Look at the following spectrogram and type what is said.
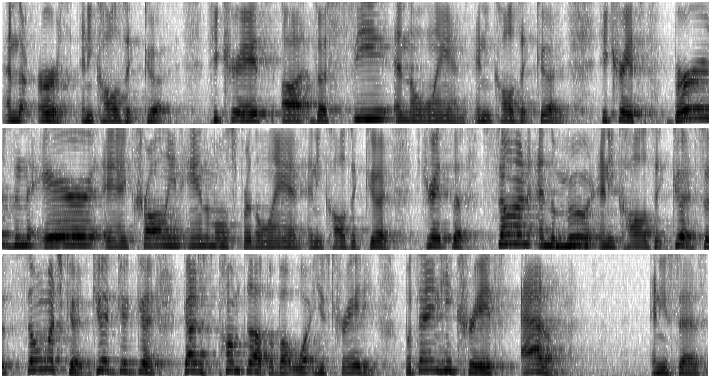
and the earth, and he calls it good. He creates uh, the sea and the land, and he calls it good. He creates birds in the air and crawling animals for the land, and he calls it good. He creates the sun and the moon, and he calls it good. So it's so much good. Good, good, good. God is pumped up about what he's creating. But then he creates Adam, and he says,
